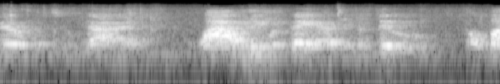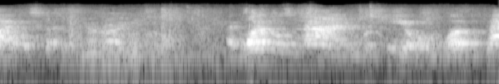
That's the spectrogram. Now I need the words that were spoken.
Americans who died while they were there in the middle of Bible study. And one of those nine who were killed was the pastor.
